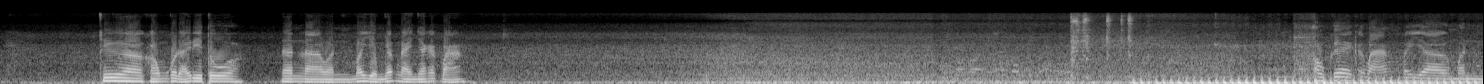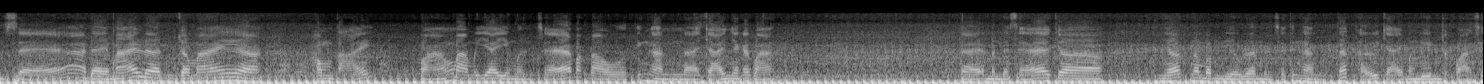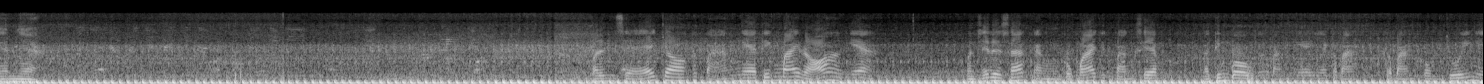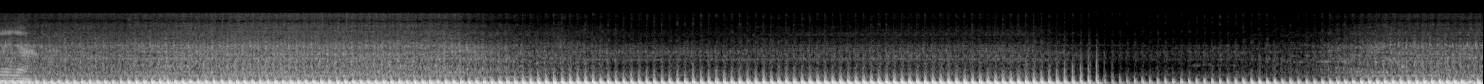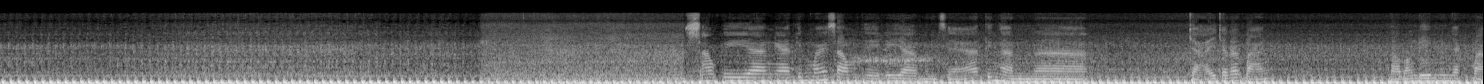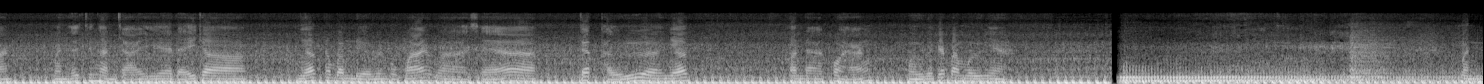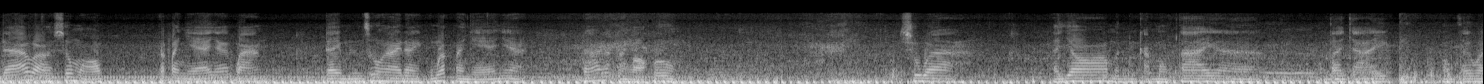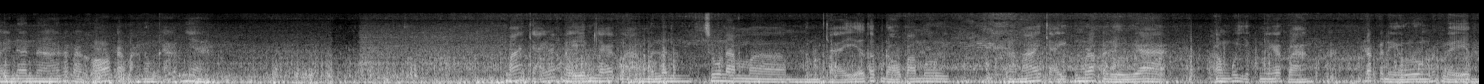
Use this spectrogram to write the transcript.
chứ không có để đi tour, nên là mình mới dùng nhớt này nha các bạn. Ok các bạn, bây giờ mình sẽ đề máy lên cho máy không tải khoảng 30 giây thì mình sẽ bắt đầu tiến hành à, chạy nha các bạn. Để mình sẽ cho nhớt nó bơm nhiều lên, mình sẽ tiến hành test thử chạy ban đêm cho các bạn xem nha. Mình sẽ cho các bạn nghe tiếng máy rõ hơn nha. Mình sẽ đưa sát gần cục máy cho các bạn xem và tiếng bô cho các bạn nghe nha các bạn. Các bạn cùng chú ý nghe nha. Khi à, nghe tiếng máy xong thì bây giờ mình sẽ tiến hành à, chạy cho các bạn. Vào ban đêm luôn nha các bạn. Mình sẽ tiến hành chạy để cho nhớt nó bơm đều lên một máy và sẽ test thử à, nhớt Honda của hãng 10W30 nha. Mình đá vào số 1 rất là nhẹ nha các bạn. Đây, mình lên số 2 đây, cũng rất là nhẹ nha. Đá rất là ngọt luôn số 3 là do mình cầm một tay à, một tay chạy. Một tay quay nên à, rất là khó, các bạn thông cảm nha. Máy chạy rất là êm nha các bạn. Mình lên số 5 mà mình chạy ở tốc độ 30 là máy chạy cũng rất là đều ra. Không có giật nha các bạn. Rất là đều luôn, rất là êm.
